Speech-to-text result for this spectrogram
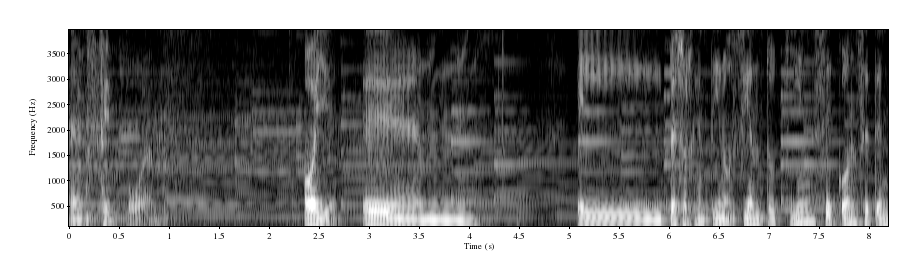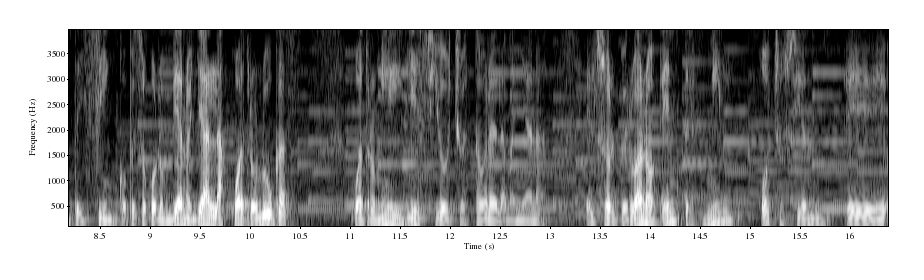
En fin, pues. Oye, em, el peso argentino 115,75. Peso colombiano ya las 4 lucas. 4.018 a esta hora de la mañana. El sol peruano en 3.811. Eh,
